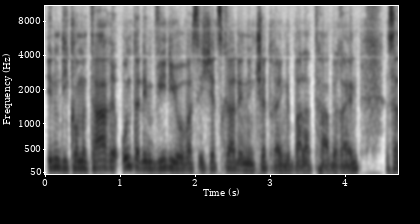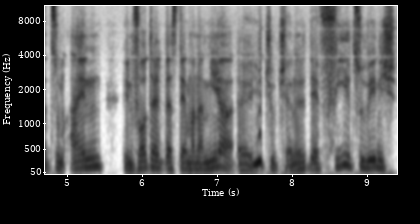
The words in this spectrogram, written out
in die Kommentare unter dem Video, was ich jetzt gerade in den Chat reingeballert habe, rein. Es hat zum einen den Vorteil, dass der Manamia äh, YouTube-Channel, der viel zu wenig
